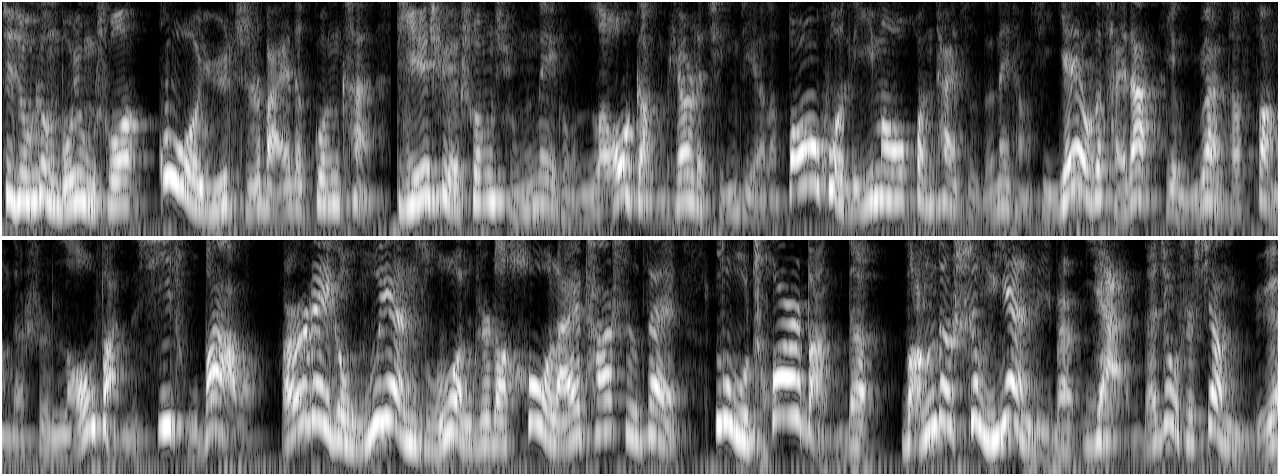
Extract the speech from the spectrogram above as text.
这就更不用说过于直白的观看喋血双雄那种老港片的情节了。包括狸猫换太子的那场戏也有个彩蛋，影院它放的是老版的西楚霸王，而这个吴彦祖，我们知道后来他是在陆川版的《王的盛宴》里边演的就是项羽，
